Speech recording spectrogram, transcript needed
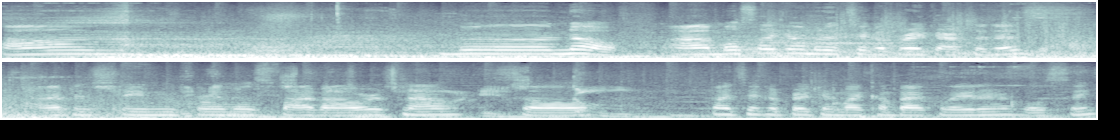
Um, uh, no. Uh, most likely I'm gonna take a break after this. I've been streaming for almost five hours now, so might take a break and might come back later. We'll see.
